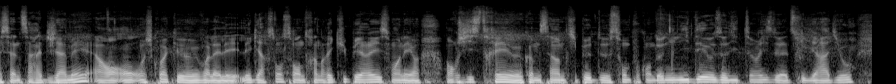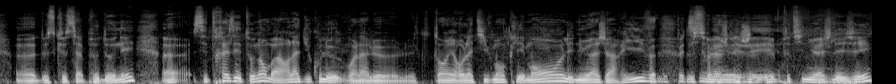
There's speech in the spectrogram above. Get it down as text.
ça ne s'arrête jamais. Alors, je crois que voilà, les, garçons sont en train de récupérer, ils sont allés enregistrer euh, comme ça un petit peu de son pour qu'on donne une idée aux auditoristes de la Tsugi Radio euh, de ce que ça peut donner. c'est très étonnant. Bah, alors là, du coup, le, voilà, le, temps est relativement clément, les nuages arrivent, les petits nuages légers, les petits nuages légers.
